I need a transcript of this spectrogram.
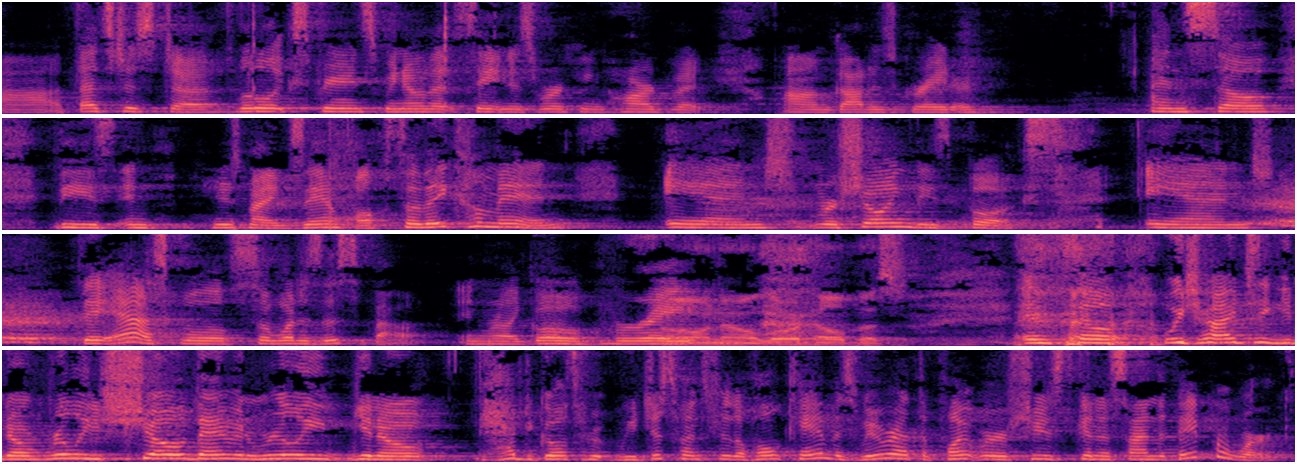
uh, that's just a little experience. We know that Satan is working hard, but um, God is greater. And so these, and here's my example. So they come in and we're showing these books and they ask, well, so what is this about? And we're like, oh, great. Oh no, Lord help us! And so we tried to, you know, really show them and really, you know, had to go through, we just went through the whole canvas. We were at the point where she was going to sign the paperwork.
